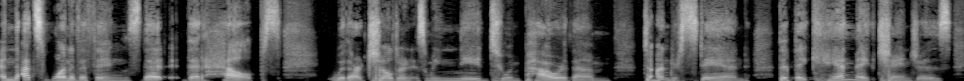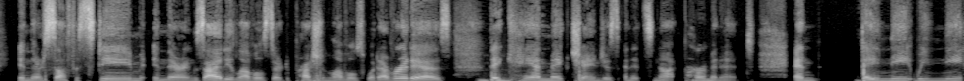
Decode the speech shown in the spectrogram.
And that's one of the things that, that helps with our children is we need to empower them to mm-hmm. understand that they can make changes in their self-esteem in their anxiety levels their depression levels whatever it is, mm-hmm. they can make changes and it's not permanent and they need we need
